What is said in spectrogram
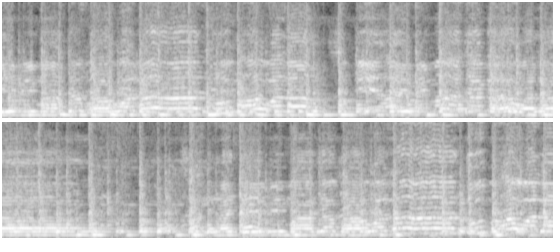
देवी माझ्या भावाला तू भावाला सुखी आहे मी माझ्या गावाला. सांग देवी माझ्या भावाला तू भावाला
